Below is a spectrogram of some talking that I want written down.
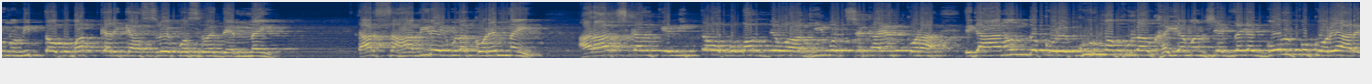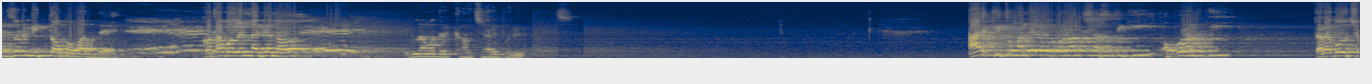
কোনো মিথ্যা অপবাদকারীকে আশ্রয় প্রশ্রয় দেন নাই। তার সাহাবিরা এগুলা করেন নাই। আর আজকালকে মিথ্যা অপবাদ দেওয়া ঘিবত শেখায়ত করা, এটা আনন্দ করে কুরমা ফুলাও খাইয়া মানুষ এক জায়গায় গল্প করে আর একজন মিথ্যা অপবাদ দেয়। কথা বলেন না কেন? এগুলো আমাদের কালচারে পরিণত হচ্ছে আর কি তোমাদের অপরাধ শাস্তি কি? অপরাধ কি? তারা বলছে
